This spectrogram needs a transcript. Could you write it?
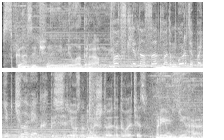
Сказочные мелодрамы. 20 лет назад в этом городе погиб человек. Ты серьезно думаешь, что это твой отец? Премьера.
